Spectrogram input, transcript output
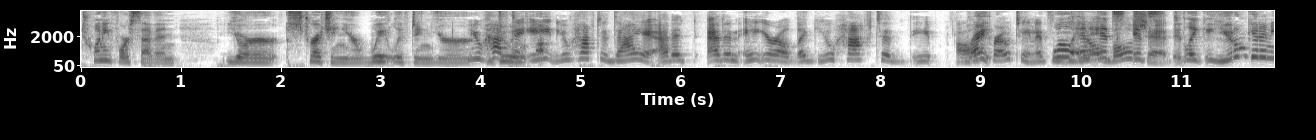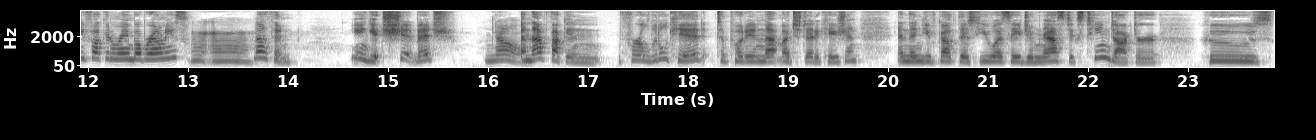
24 7, you're stretching, you're weightlifting, you're You have to eat. You have to diet at a at an eight year old. Like you have to eat all Right. protein. It's Well, no and it's bullshit. it's like you don't get any fucking rainbow brownies. Mm-mm. Nothing. You can get shit, bitch. no, And that fucking for a little kid to put in that much dedication, and then you've got this USA Gymnastics team doctor who's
